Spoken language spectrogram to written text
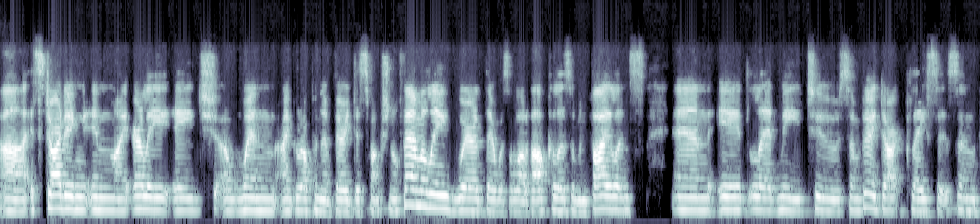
uh, it's starting in my early age uh, when i grew up in a very dysfunctional family where there was a lot of alcoholism and violence and it led me to some very dark places. And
